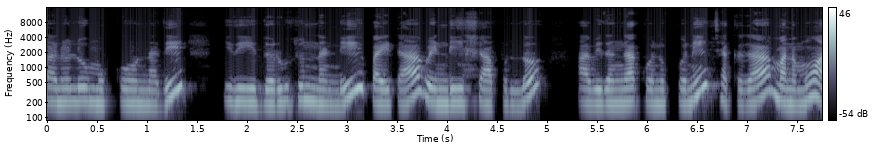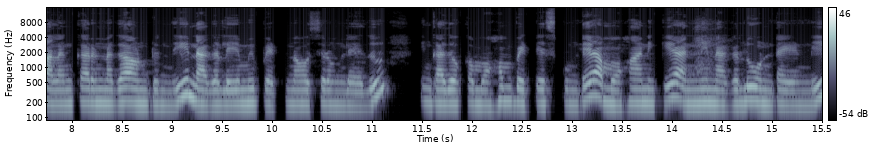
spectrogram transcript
కనులు ముక్కు ఉన్నది. ఇది దొరుకుతుందండి బయట వెండి షాపుల్లో. ఆ విధంగా కొనుక్కొని చక్కగా మనము అలంకరణగా ఉంటుంది. నగలేమి పెట్టనవసరం లేదు. ఇంకా అది ఒక మొహం పెట్టేసుకుంటే ఆ మొహానికి అన్ని నగలు ఉంటాయండి.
